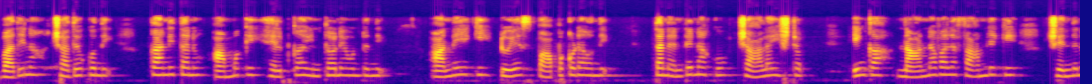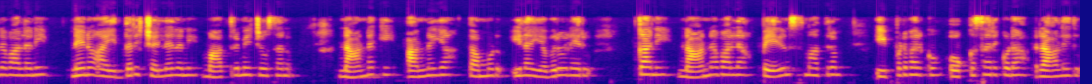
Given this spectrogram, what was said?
వదిన చదువుకుంది. కానీ తను అమ్మకి హెల్ప్గా ఇంట్లోనే ఉంటుంది. అన్నయ్యకి టూ ఇయర్స్ పాప కూడా ఉంది. తనంటే నాకు చాలా ఇష్టం. ఇంకా నాన్న వాళ్ళ ఫ్యామిలీకి చెందిన వాళ్ళని నేను ఆ ఇద్దరి చెల్లెలని మాత్రమే చూశాను. నాన్నకి అన్నయ్య తమ్ముడు ఇలా ఎవరూ లేరు. కానీ నాన్న వాళ్ళ పేరెంట్స్ మాత్రం ఇప్పటి వరకు ఒక్కసారి కూడా రాలేదు.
